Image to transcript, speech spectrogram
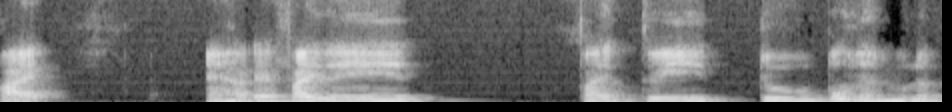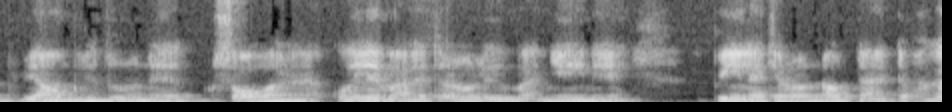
5အဲဟုတ်တယ်5 532ပုံစံမျိုးနဲ့ပြောင်းပြီးတော့သူတို့နဲ့ဆော်ပါတယ်။ကိုင်းလင်မှာလည်းတော်တော်လေးမှငြိမ်နေပြီးရင်လည်းကျွန်တော်နောက်တန်းတစ်ဖက်က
